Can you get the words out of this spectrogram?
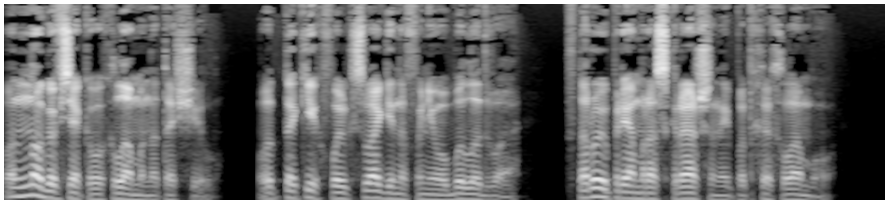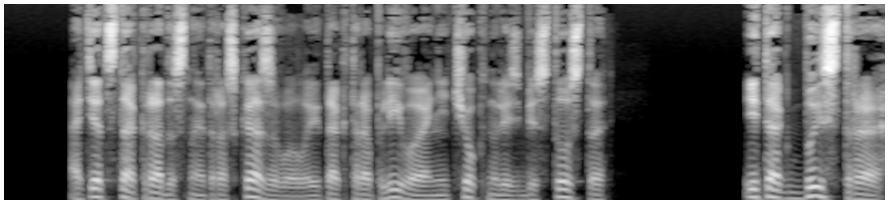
Он много всякого хлама натащил. Вот таких «Фольксвагенов» у него было два. Второй прям раскрашенный под хохлому. Отец так радостно это рассказывал, и так торопливо они чокнулись без тоста, и так быстро,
